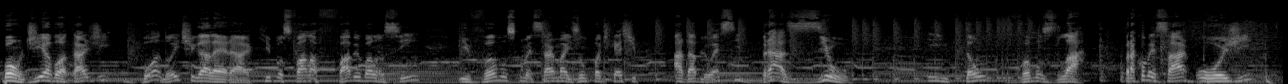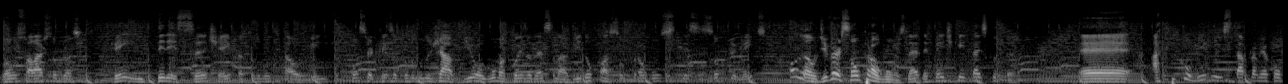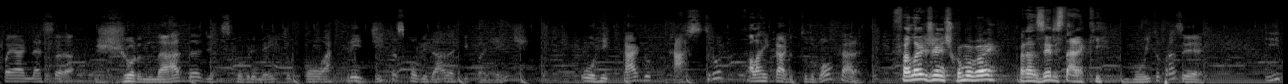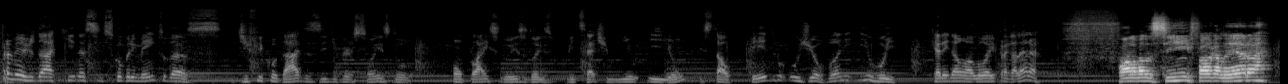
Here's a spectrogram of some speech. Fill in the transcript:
Bom dia, boa tarde, boa noite, galera. Aqui vos fala Fábio Balancim e vamos começar mais um podcast AWS Brasil. Então, vamos lá. Para começar, hoje vamos falar sobre um assunto bem interessante aí para todo mundo que tá ouvindo, que com certeza todo mundo já viu alguma coisa dessa na vida ou passou por alguns desses sofrimentos, ou não, diversão para alguns, né? Depende de quem tá escutando. É, aqui comigo está para me acompanhar nessa jornada de descobrimento com Acreditas convidado aqui com a gente, o Ricardo Castro. Fala, Ricardo, tudo bom, cara? Fala aí, gente, como vai? Prazer estar aqui. Muito prazer. E para me ajudar aqui nesse descobrimento das dificuldades e diversões do compliance do ISO 27001 está o Pedro, o Giovanni e o Rui. Querem dar um alô aí pra galera? Fala, Balancinho, fala galera.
